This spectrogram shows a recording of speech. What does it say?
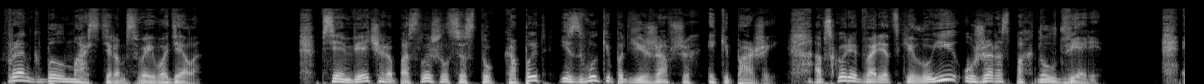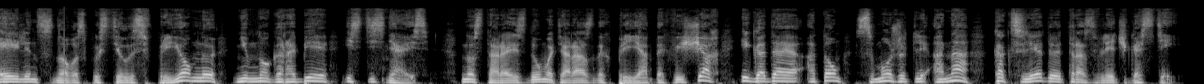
Фрэнк был мастером своего дела. В семь вечера послышался стук копыт и звуки подъезжавших экипажей, а вскоре дворецкий Луи уже распахнул двери. Эйлин снова спустилась в приемную, немного робея и стесняясь, но стараясь думать о разных приятных вещах и гадая о том, сможет ли она как следует развлечь гостей.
